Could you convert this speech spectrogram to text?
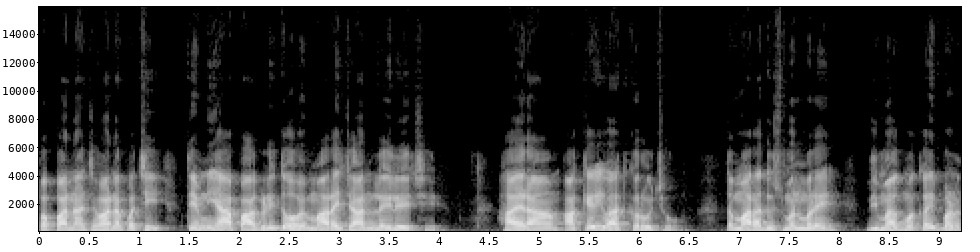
પપ્પાના જવાના પછી તેમની આ પાઘડી તો હવે મારી જાન લઈ લે છે. હાય રામ, આ કેવી વાત કરો છો? તમારા દુશ્મન મરે, દિમાગમાં કંઈ પણ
